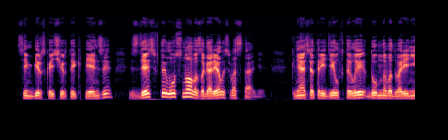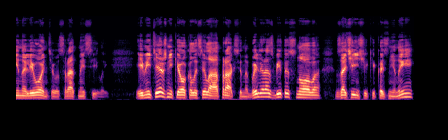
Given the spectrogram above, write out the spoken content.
Симбирской черты к Пензе, здесь в тылу снова загорелось восстание. Князь отрядил в тылы думного дворянина Леонтьева с ратной силой. И мятежники около села Апраксина были разбиты снова, зачинщики казнены,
